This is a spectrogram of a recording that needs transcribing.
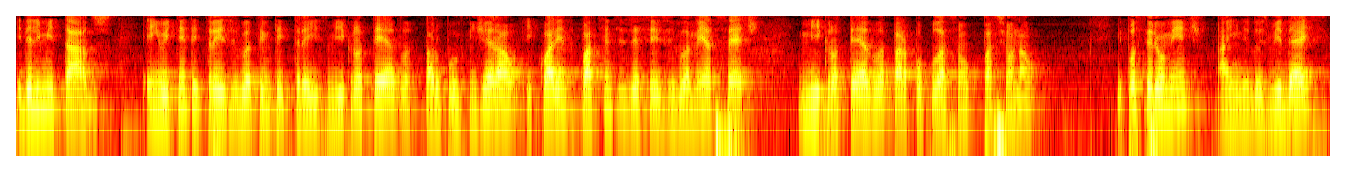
e delimitados em 83,33 microtesla para o público em geral e 416,67 microtesla para a população ocupacional. E posteriormente, ainda em 2010,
